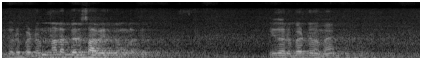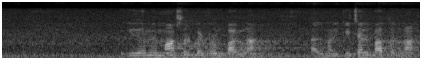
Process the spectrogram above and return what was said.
இது ஒரு பெட்ரூம் நல்லா பெருசாகவே இருக்குது உங்களுக்கு. இது ஒரு பெட்ரூமு இது வந்து மாஸ்டர் பெட்ரூம் பார்க்கலாம். அது மாதிரி கிச்சன் பார்த்துடலாம்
